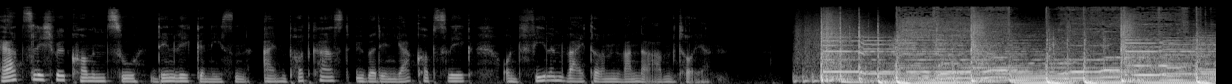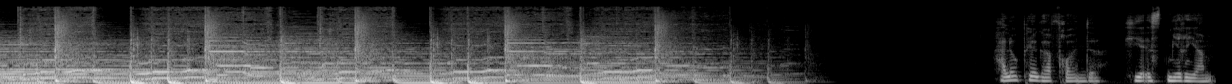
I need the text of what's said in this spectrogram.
Herzlich willkommen zu Den Weg genießen, ein Podcast über den Jakobsweg und vielen weiteren Wanderabenteuern. Hallo Pilgerfreunde, hier ist Miriam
